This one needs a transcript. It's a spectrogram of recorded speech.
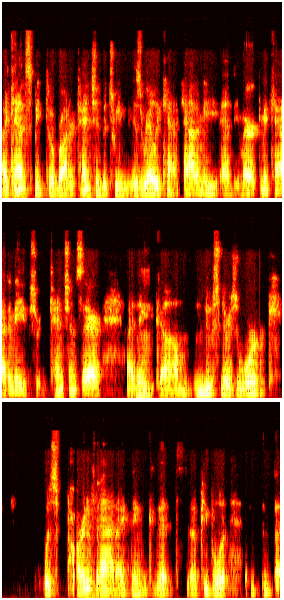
I can speak to a broader tension between the Israeli Academy and the American Academy. There's certain tensions there. I mm think um, Neusner's work was part of that. I think that uh, people uh,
